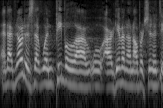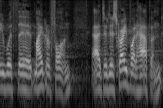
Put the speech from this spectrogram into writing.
and I've noticed that when people uh, are given an opportunity with the microphone uh, to describe what happened,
